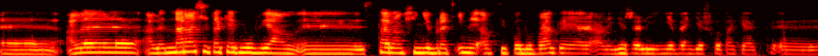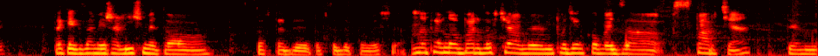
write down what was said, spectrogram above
Eee, Ale, ale na razie, tak jak mówiłam, yy, staram się nie brać innej opcji pod uwagę, ale jeżeli nie będzie szło tak jak, tak jak zamierzaliśmy, to, to, wtedy, to wtedy pomyślę. Na pewno bardzo chciałabym podziękować za wsparcie tym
